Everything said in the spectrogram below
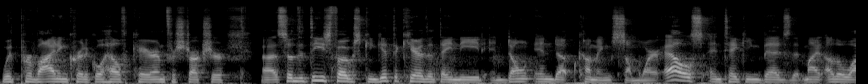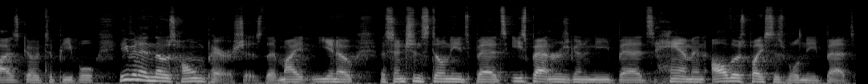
with providing critical health care infrastructure uh, so that these folks can get the care that they need and don't end up coming somewhere else and taking beds that might otherwise go to people even in those home parishes that might you know ascension still needs beds east baton rouge is going to need beds hammond all those places will need beds.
